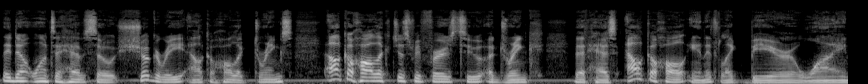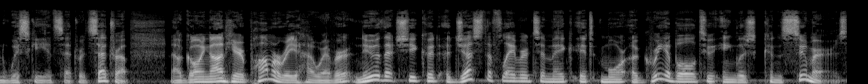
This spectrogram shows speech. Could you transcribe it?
They don't want to have so sugary alcoholic drinks. Alcoholic just refers to a drink that has alcohol in it, like beer, wine, whiskey, etc., etc. Now, going on here, Pommery, however, knew that she could adjust the flavor to make it more agreeable to English consumers.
